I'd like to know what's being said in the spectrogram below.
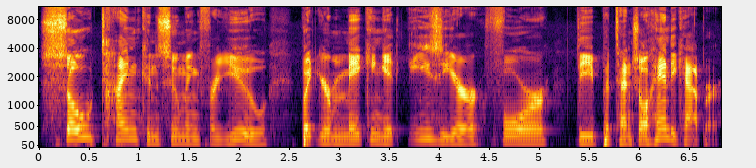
so time consuming for you, but you're making it easier for the potential handicapper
